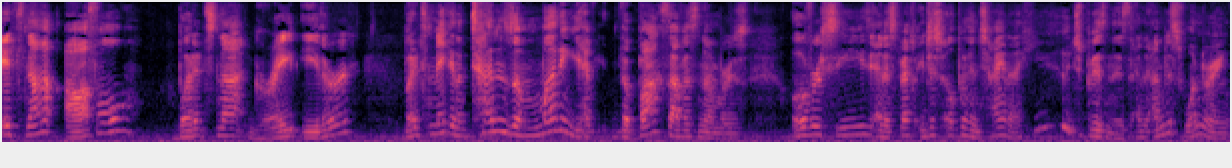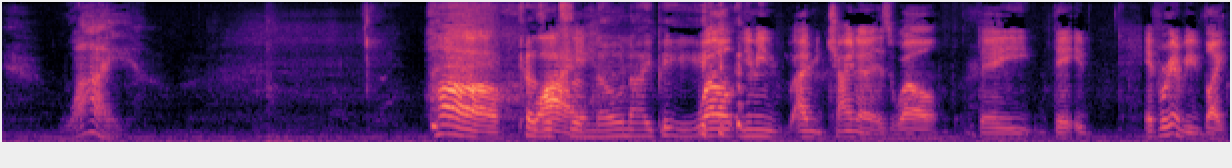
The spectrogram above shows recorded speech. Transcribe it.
It's not awful, but it's not great either. But it's making tons of money. Have- The box office numbers overseas and especially it just opened in China, huge business. And I'm just wondering why. Oh, Because why? it's a known IP. well, you mean I mean China as well. They they if we're gonna be like,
